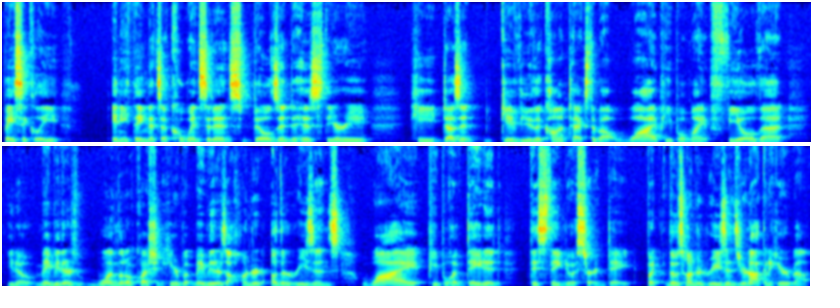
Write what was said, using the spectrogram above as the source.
basically anything that's a coincidence builds into his theory. He doesn't give you the context about why people might feel that you know, maybe there's one little question here, but maybe there's a hundred other reasons why people have dated this thing to a certain date. But those hundred reasons you're not going to hear about.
